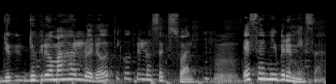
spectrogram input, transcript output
yo, yo creo más en lo erótico que en lo sexual. Esa es mi premisa.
